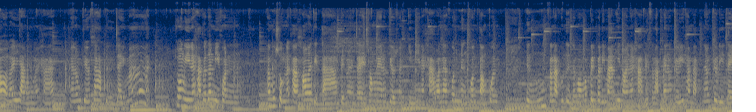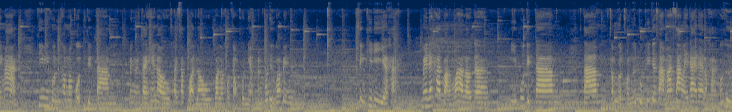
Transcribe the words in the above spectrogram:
อ๋อแล้วอย่างนะคะแม่น้องเจลทราบถึงใจมาก ช่วงนี้นะคะก็จะมีคน ท่านผู้ชมนะคะ เข้ามาติดตามเป็นกำลังใจช่องแม่น้องเกลชวนกินนี่นะคะ วันละคนหนึ่งคนสองคนถึงสำหรับคนอื่นจะมองว่าเป็นปริมาณที่น้อยนะคะ แต่สำหรับแม่น้องเกลที่ทำแบบน้องเกลดีใจมาก ที่มีคนเข้ามากดติดตามเป็นกำลังใจให้เราคอยซัพพอร์ตเราวันละคนสองคนเนี่ยมันก็ถือว่าเป็นสิ่งที่ดีอะค่ะ ไม่ได้คาดหวังว่าเราจะมีผู้ติดตามตามกำหนดของ YouTube ที่จะสามารถสร้างรายได้ได้หรอกค่ะก็คือ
